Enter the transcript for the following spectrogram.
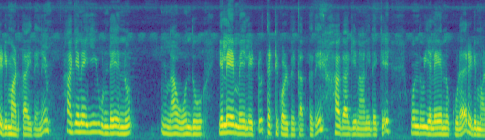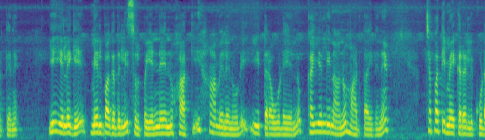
ರೆಡಿ ಮಾಡ್ತಾ ಇದ್ದೇನೆ. ಹಾಗೆಯೇ ಈ ಉಂಡೆಯನ್ನು ನಾವು ಒಂದು ಎಲೆಯ ಮೇಲಿಟ್ಟು ತಟ್ಟಿಕೊಳ್ಬೇಕಾಗ್ತದೆ. ಹಾಗಾಗಿ ನಾನು ಇದಕ್ಕೆ ಒಂದು ಎಲೆಯನ್ನು ಕೂಡ ರೆಡಿ ಮಾಡ್ತೇನೆ. ಈ ಎಲೆಗೆ ಮೇಲ್ಭಾಗದಲ್ಲಿ ಸ್ವಲ್ಪ ಎಣ್ಣೆಯನ್ನು ಹಾಕಿ, ಆಮೇಲೆ ನೋಡಿ ಈ ಥರ ಒಡೆಯನ್ನು ಕೈಯಲ್ಲಿ ನಾನು ಮಾಡ್ತಾ ಇದ್ದೇನೆ. ಚಪಾತಿ ಮೇಕರಲ್ಲಿ ಕೂಡ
